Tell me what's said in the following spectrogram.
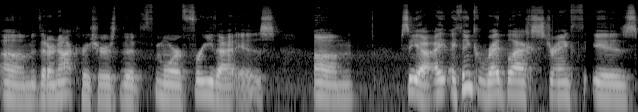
um, that are not creatures, the more free that is. Um, so yeah, I, I think red black strength is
